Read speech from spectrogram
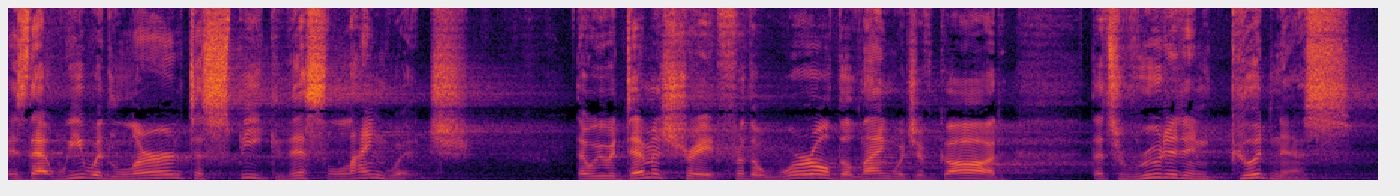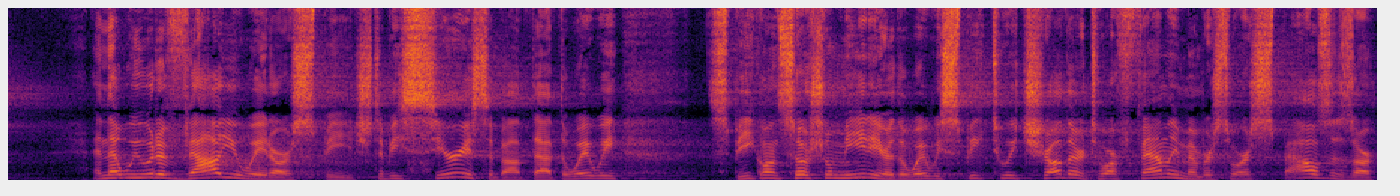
is that we would learn to speak this language, that we would demonstrate for the world the language of God that's rooted in goodness and that we would evaluate our speech, to be serious about that, the way we speak on social media, or the way we speak to each other, to our family members, to our spouses, our,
